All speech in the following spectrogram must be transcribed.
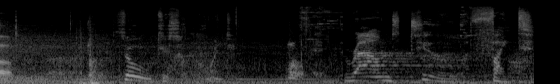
Oh. So disappointing. Round two. Fight.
